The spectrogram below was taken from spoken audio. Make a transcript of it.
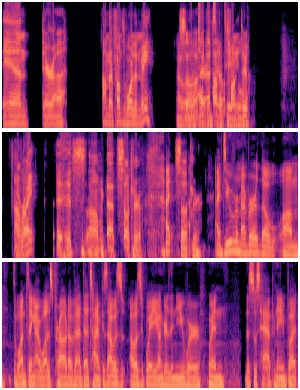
and they're uh on their phones more than me. Oh, so I, I thought that was funny too. All right, it's oh my god, so true, I so true. I do remember the um the one thing I was proud of at that time because I was I was way younger than you were when this was happening. But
